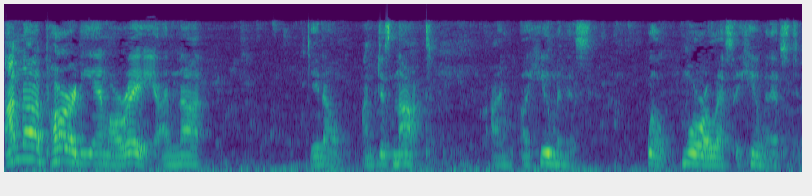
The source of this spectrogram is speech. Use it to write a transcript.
I'm not a part of the MRA. I'm not, you know, I'm just not. I'm a humanist. Well, more or less a humanist.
